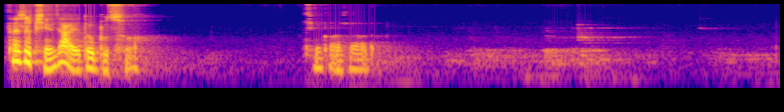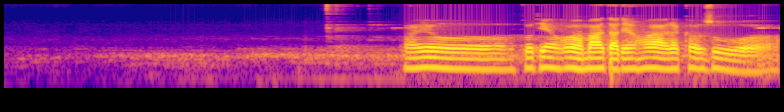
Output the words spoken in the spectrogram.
但是评价也都不错，挺搞笑的。还有昨天和我妈打电话，她告诉我，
